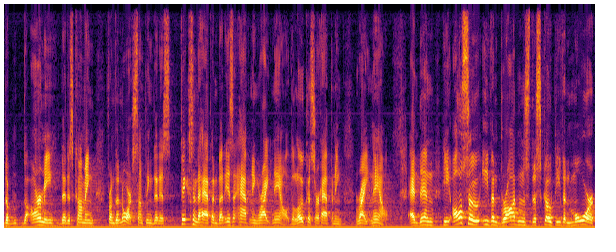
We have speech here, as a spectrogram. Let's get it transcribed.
the, the army that is coming from the north, something that is fixing to happen but isn't happening right now. The locusts are happening right now. And then he also even broadens the scope even more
